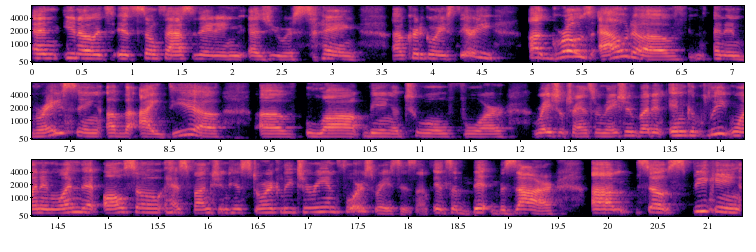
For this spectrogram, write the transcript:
And you know, it's it's so fascinating as you were saying, uh, critical race theory uh, grows out of an embracing of the idea of law being a tool for racial transformation, but an incomplete one and one that also has functioned historically to reinforce racism. It's a bit bizarre. Um, so, speaking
